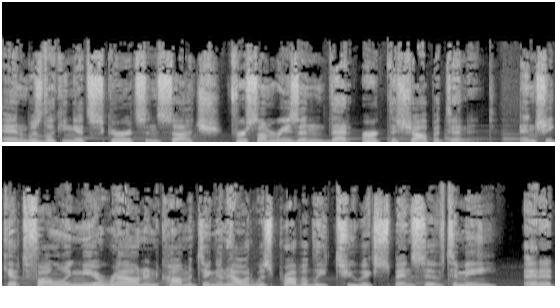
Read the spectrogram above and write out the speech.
and was looking at skirts and such. For some reason, that irked the shop attendant. And she kept following me around and commenting on how it was probably too expensive to me. Edit,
